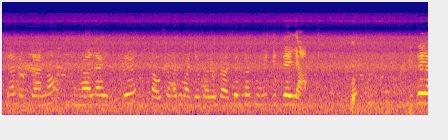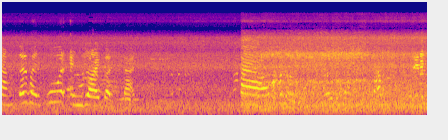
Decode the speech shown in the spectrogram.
तर मित्रांनो तुम्हाला इथे पावसामध्ये मजा करायचं असेल तर तुम्ही इथे या इथे या तर भरपूर एन्जॉय करतात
